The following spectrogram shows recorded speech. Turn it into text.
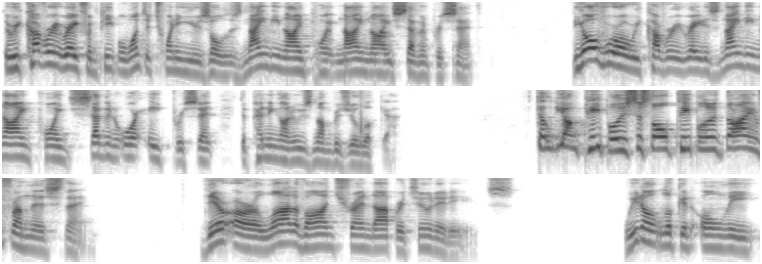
The recovery rate from people 1 to 20 years old is 99.997%. The overall recovery rate is 99.7 or 8%, depending on whose numbers you look at. The young people, it's just old people that are dying from this thing. There are a lot of on trend opportunities. We don't look at only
